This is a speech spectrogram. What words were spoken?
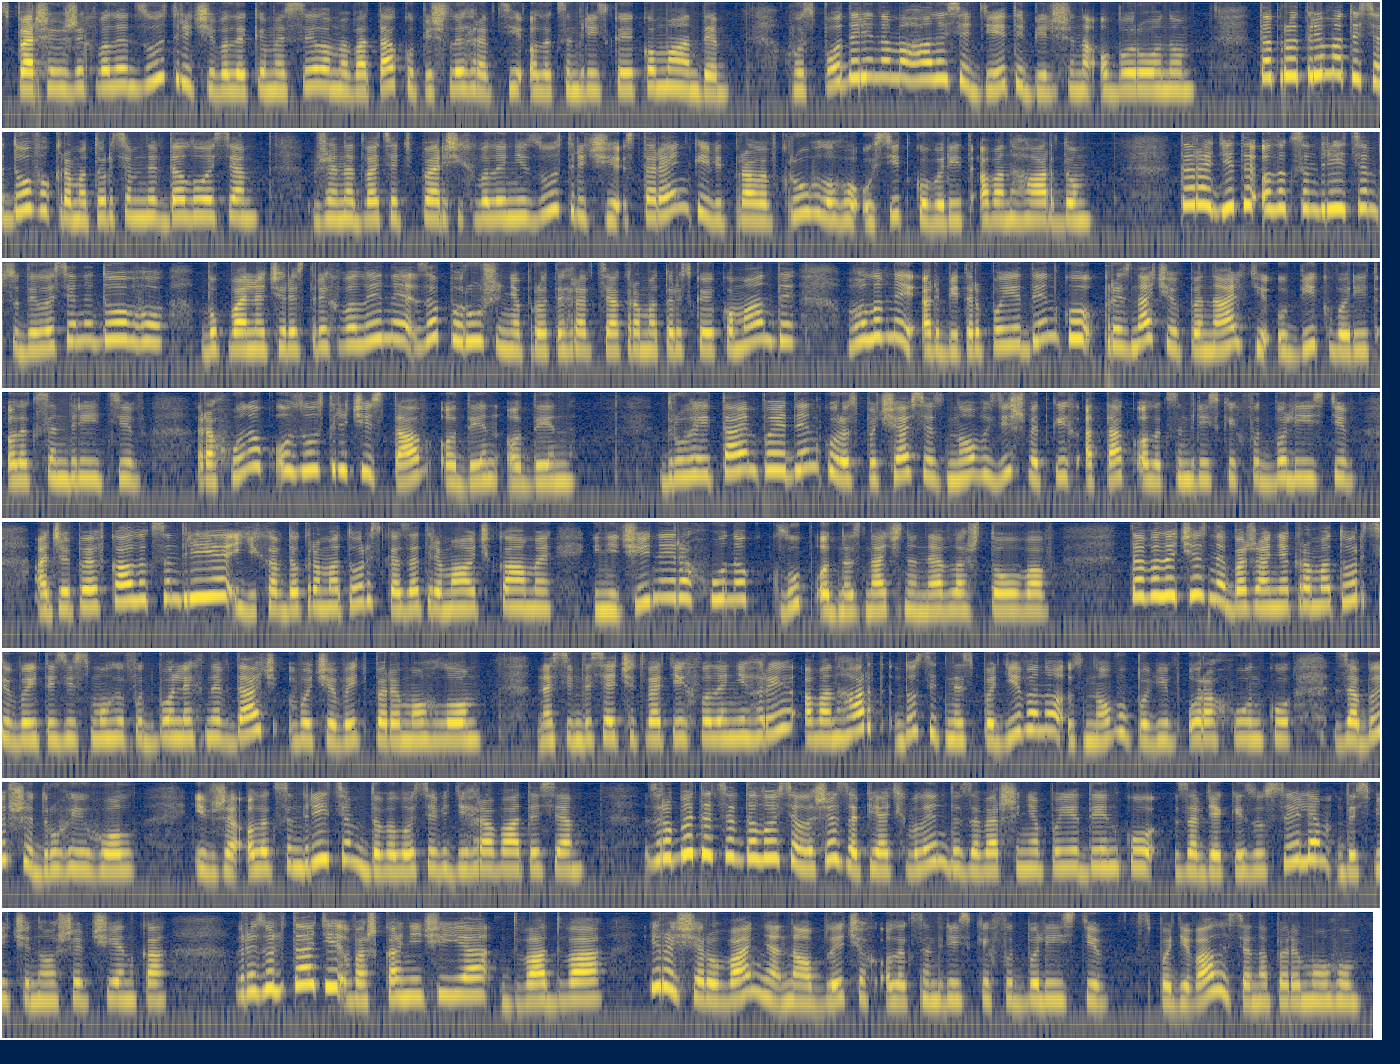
З перших же хвилин зустрічі великими силами в атаку пішли гравці Олександрійської команди. Господарі намагалися діяти більше на оборону. Та протриматися довго краматорцям не вдалося. Вже на 21-й хвилині зустрічі старенький відправив круглого у сітку воріт авангарду. Та радіти олександрійцям судилося недовго. Буквально через три хвилини за порушення проти гравця краматорської команди головний арбітр поєдинку призначив пенальті у бік воріт олександрійців. Рахунок у зустрічі став 1-1. Другий тайм поєдинку розпочався знову зі швидких атак олександрійських футболістів. Адже ПФК Олександрія їхав до Краматорська за трьома очками, і нічийний рахунок клуб однозначно не влаштовував. Та величезне бажання краматорців вийти зі смуги футбольних невдач, вочевидь, перемогло. На 74-й хвилині гри авангард досить несподівано знову повів у рахунку, забивши другий гол. І вже олександрійцям довелося відіграватися. Зробити це вдалося лише за 5 хвилин до завершення поєдинку, завдяки зусиллям досвідченого Шевченка. В результаті важка нічия 2-2 і розчарування на обличчях олександрійських футболістів. Сподівалися на перемогу.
